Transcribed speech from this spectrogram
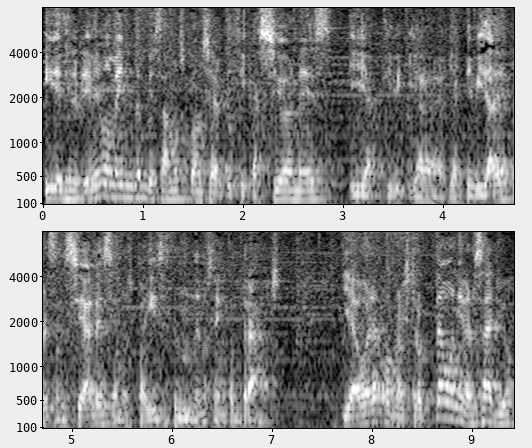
y desde el primer momento empezamos con certificaciones y, actividades presenciales en los países en donde nos encontramos. Y ahora por nuestro octavo aniversario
